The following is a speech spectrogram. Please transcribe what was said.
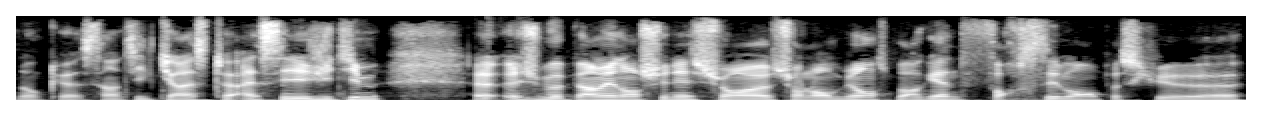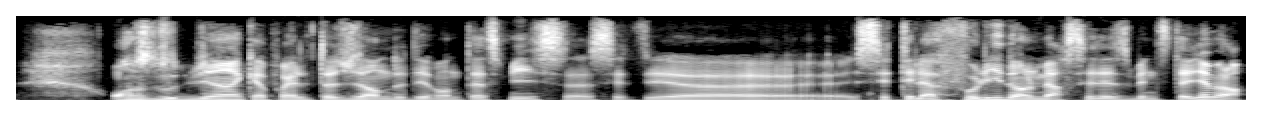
Donc euh, c'est un titre qui reste assez légitime. Euh, je me permets d'enchaîner sur euh, sur l'ambiance, Morgan, forcément, parce que on se doute bien qu'après le touchdown de Devonta Smith, c'était c'était la folie dans le Mercedes-Benz Stadium. Alors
